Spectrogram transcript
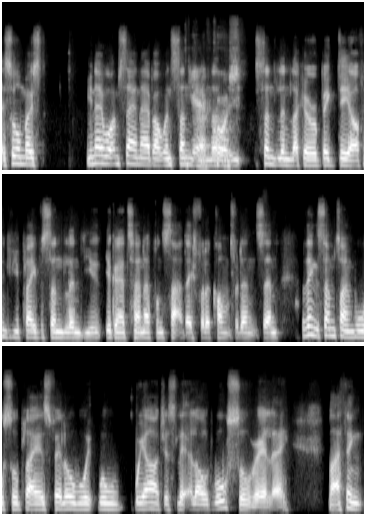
it's almost you know what I'm saying there about when Sunderland, yeah, like, Sunderland like are a big deal. I think if you play for Sunderland, you, are going to turn up on Saturday full of confidence. And I think sometimes Walsall players feel, oh, we, well, we are just little old Walsall, really. Like I think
